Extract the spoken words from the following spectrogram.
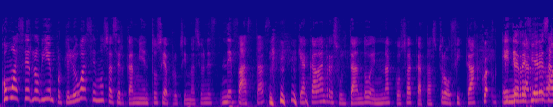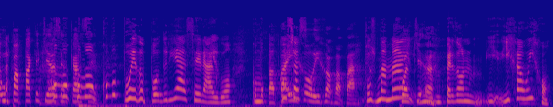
¿cómo hacerlo bien? Porque luego hacemos acercamientos y aproximaciones nefastas que acaban resultando en una cosa catastrófica. En ¿te refieres a un papá que quiere ¿Cómo, acercarse? ¿cómo, ¿Cómo puedo? ¿Podría hacer algo como Papá, cosas- hijo o hijo a papá. pues mamá, Cualquier- y- ah. mm, perdón, hi- hija o hijo.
